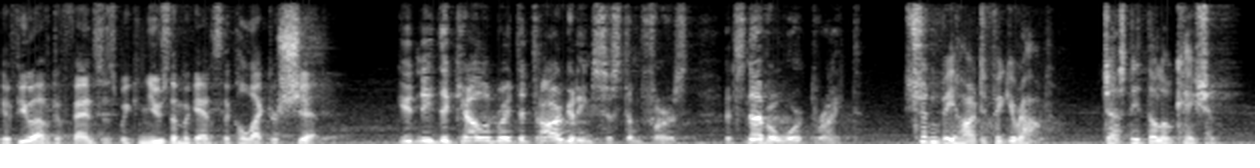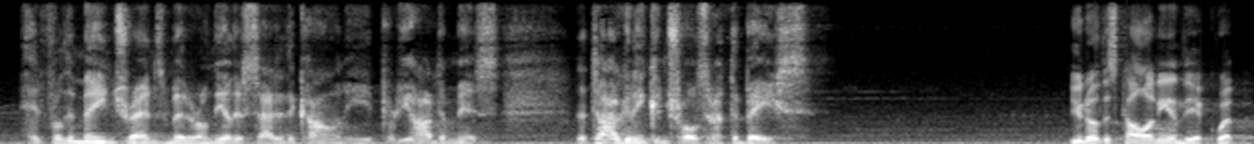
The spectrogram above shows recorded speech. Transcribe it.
If you have defenses, we can use them against the Collector ship. You'd need to calibrate the targeting system first. It's never worked right. Shouldn't be hard to figure out. Just need the location. Head for the main transmitter on the other side of the colony. Pretty hard to miss. The targeting controls are at the base. You know this colony and the equipment.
